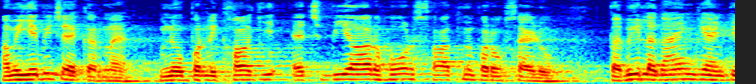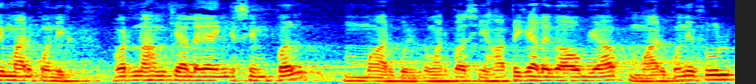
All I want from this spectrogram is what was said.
हमें ये भी चेक करना है। हमने ऊपर लिखा हुआ कि एच हो और साथ में परोक्साइड हो। तभी लगाएँगे एंटी मार्कोनिक वरना हम क्या लगाएँगे? सिंपल मार्कोनिक तो हमारे पास यहाँ पे क्या लगाओगे आप? मार्कोनिक रूल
